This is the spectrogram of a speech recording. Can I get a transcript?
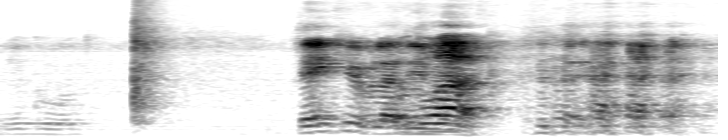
very good. Thank you, Vladimir. Good luck.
